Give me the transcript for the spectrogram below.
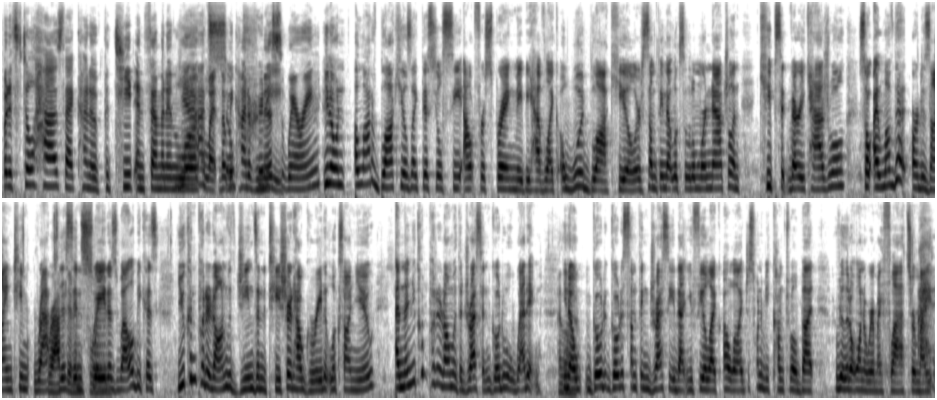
but it still has that kind of petite and feminine Yeah, look like, that we kind pretty. of miss wearing. You know, a lot of block heels like this you'll see out for spring maybe have like a wood block heel or something that looks a little more natural and keeps it very casual. So I love that our design team wrapped, Wrapped this in in suede as well because you can put it on with jeans and a t-shirt, how great it looks on you. And then you can put it on with a dress and go to a wedding. you know, go to go to something dressy that you feel like, oh well, I just want to be comfortable, but I really don't want to wear my flats or my,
